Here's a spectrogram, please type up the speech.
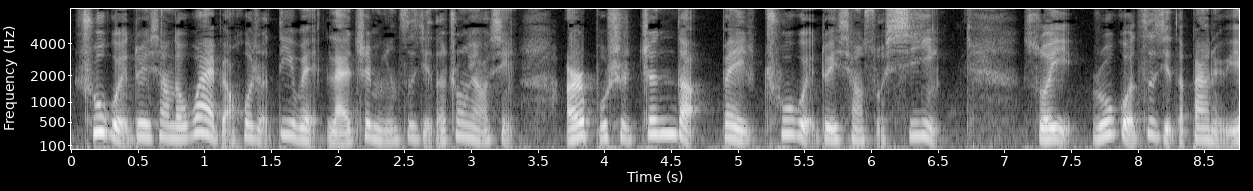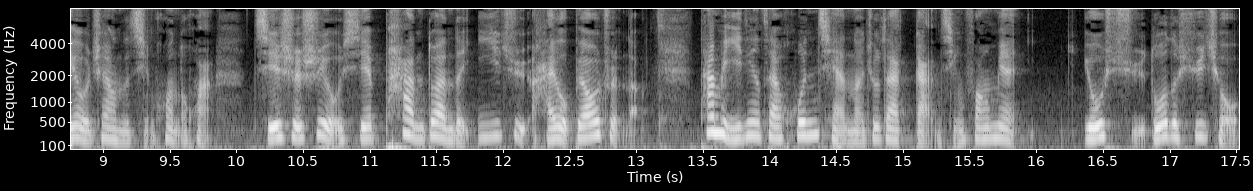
出轨对象的外表或者地位来证明自己的重要性，而不是真的被出轨对象所吸引。所以，如果自己的伴侣也有这样的情况的话，其实是有些判断的依据还有标准的。他们一定在婚前呢，就在感情方面。有许多的需求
